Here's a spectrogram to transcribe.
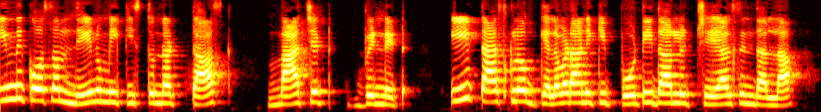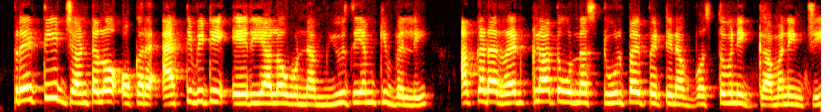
ఇందుకోసం నేను మీకు ఇస్తున్న task match it win it. ఈ టాస్క్లో గెలవడానికి పోటీదారులు చేయాల్సిందల్లా ప్రతి జంటలో ఒకరి యాక్టివిటీ ఏరియాలో ఉన్న మ్యూజియంకి వెళ్ళి అక్కడ రెడ్ క్లాత్ ఉన్న స్టూల్పై పెట్టిన వస్తువుని గమనించి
